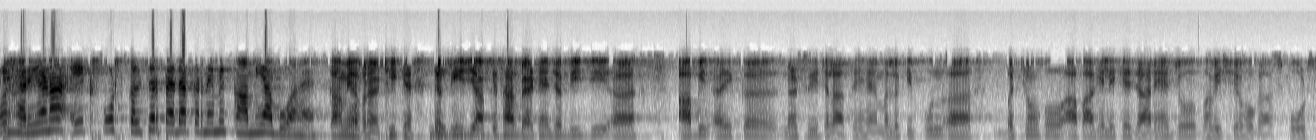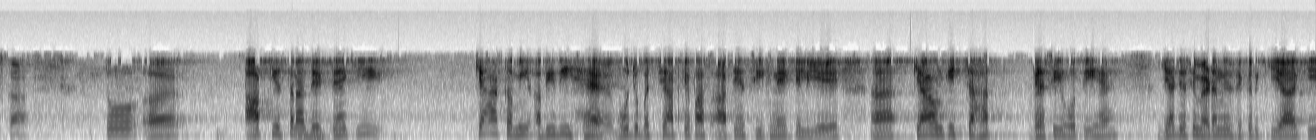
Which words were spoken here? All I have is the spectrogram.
और हरियाणा एक स्पोर्ट्स कल्चर पैदा करने में कामयाब हुआ है। कामयाब रहा है ठीक है। जगदीश जी आपके साथ बैठे हैं। जगदीश जी आप भी एक नर्सरी चलाते हैं। मतलब कि उन बच्चों को आप आगे लेके जा रहे हैं जो भविष्य होगा स्पोर्ट्स का। तो आप किस तरह देखते हैं कि क्या कमी अभी भी है? वो जो बच्चे आपके पास आते हैं सीखने के लिए अ, क्या उनकी चाहत वैसी होती है? या जैसे मैडम ने ज़िक्र किया कि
